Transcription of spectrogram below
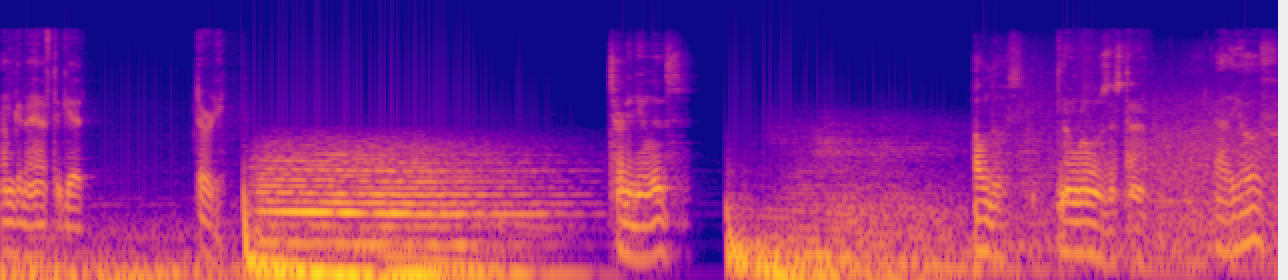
I'm gonna have to get dirty. Turning you loose. How loose? No rules this time. Adios.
